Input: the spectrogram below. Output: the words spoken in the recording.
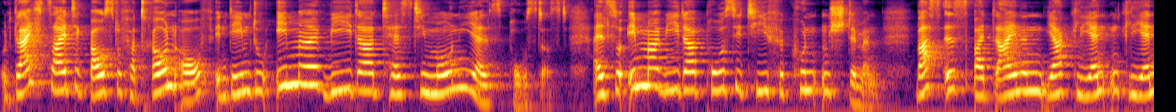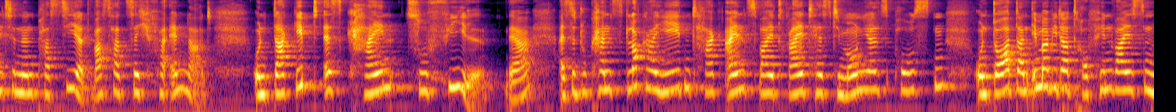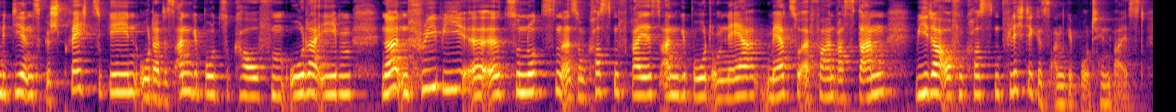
Und gleichzeitig baust du Vertrauen auf, indem du immer wieder Testimonials postest. Also immer wieder positive Kundenstimmen. Was ist bei deinen ja, Klienten, Klientinnen passiert? Was hat sich verändert? Und da gibt es kein zu viel. Ja, also du kannst locker jeden Tag ein, zwei, drei Testimonials posten und dort dann immer wieder darauf hinweisen, mit dir ins Gespräch zu gehen oder das Angebot zu kaufen oder eben ne, ein Freebie äh, äh zu nutzen, also ein kostenfreies Angebot, um näher, mehr zu erfahren, was dann wieder auf ein kostenpflichtiges Angebot hinweist.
